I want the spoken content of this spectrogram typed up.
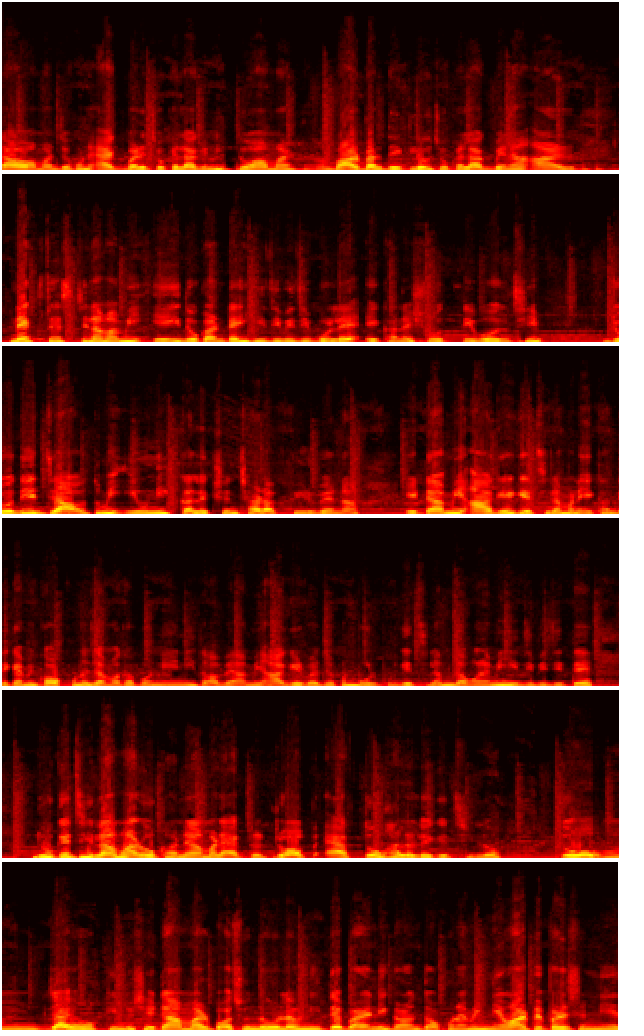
তাও আমার যখন একবারে চোখে লাগেনি, তো আমার বারবার দেখলেও চোখে লাগবে না। আর নেক্সট এসেছিলাম আমি এই দোকানটাই হিজিবিজি বলে। এখানে সত্যি বলছি যদি যাও, তুমি ইউনিক কালেকশন ছাড়া ফিরবে না। এটা আমি আগে গেছিলাম মানে এখান থেকে আমি কখনো জামা কাপড় নিইনি। তবে আমি আগেরবার যখন বোলপুর গেছিলাম, তখন আমি হিজিবিজিতে ঢুকেছিলাম, আর ওখানে আমার একটা টপ এত ভালো লেগেছিল। তো যাই হোক, কিন্তু সেটা আমার পছন্দ হলেও নিতে পারেনি, কারণ তখন আমি নেওয়ার প্রিপারেশন নিয়ে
